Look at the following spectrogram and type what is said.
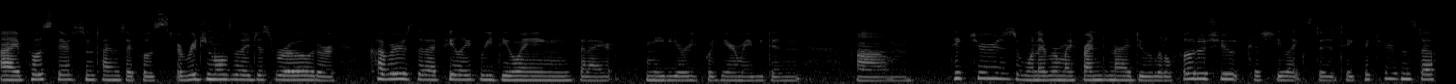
I post there sometimes. I post originals that I just wrote or covers that I feel like redoing that I maybe already put here, maybe didn't. Um, pictures whenever my friend and I do a little photo shoot because she likes to take pictures and stuff.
